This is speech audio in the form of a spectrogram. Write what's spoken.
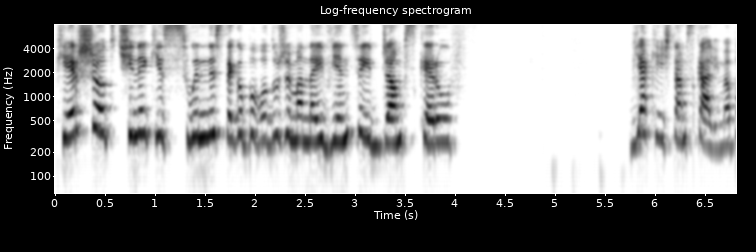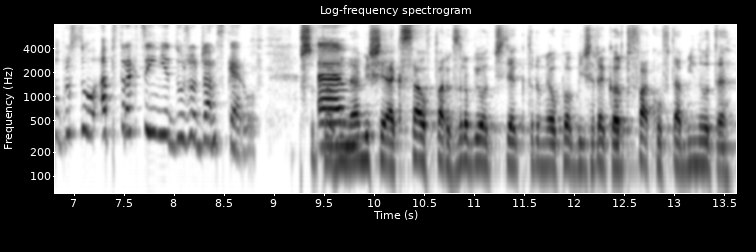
pierwszy odcinek jest słynny z tego powodu, że ma najwięcej jumpscarów w jakiejś tam skali. Ma po prostu abstrakcyjnie dużo jumpscarów. Przypomina um, mi się, jak South Park zrobił odcinek, który miał pobić rekord faków na minutę.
